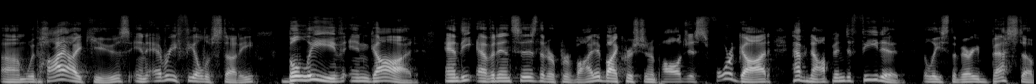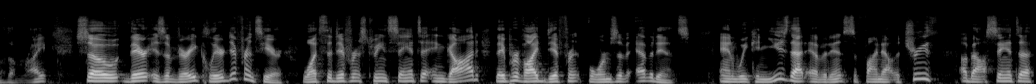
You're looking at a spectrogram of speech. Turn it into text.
um, with high IQs in every field of study believe in God. And the evidences that are provided by Christian apologists for God have not been defeated, at least the very best of them, right? So there is a very clear difference here. What's the difference between Santa and God? They provide different forms of evidence. And we can use that evidence to find out the truth about Santa,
